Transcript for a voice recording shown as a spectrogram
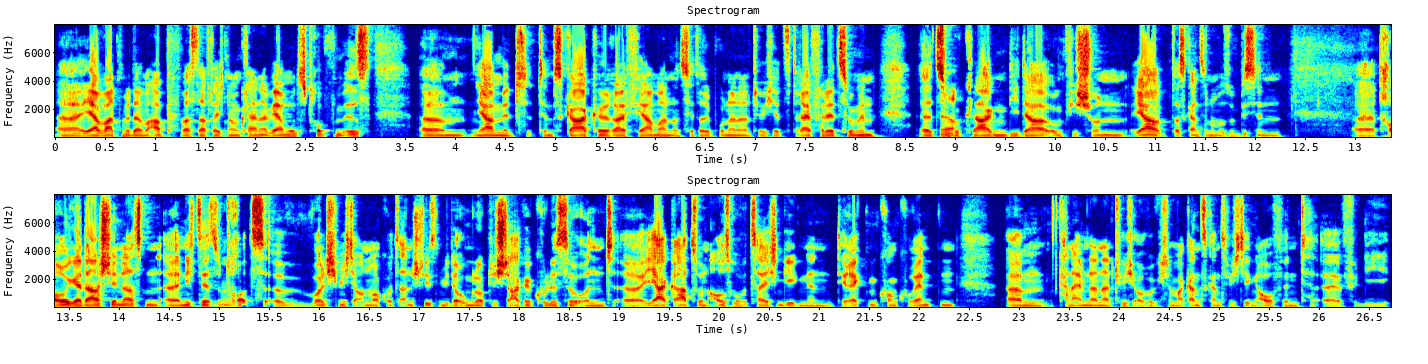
äh, ja, warten wir da mal ab, was da vielleicht noch ein kleiner Wermutstropfen ist. Ähm, ja, mit Tim Skarke, Ralf Herrmann und Cedric Brunner natürlich jetzt drei Verletzungen äh, zu ja. beklagen, die da irgendwie schon, ja, das Ganze nochmal so ein bisschen äh, trauriger dastehen lassen. Äh, nichtsdestotrotz äh, wollte ich mich da auch noch mal kurz anschließen. Wieder unglaublich starke Kulisse und äh, ja, gerade so ein Ausrufezeichen gegen einen direkten Konkurrenten ähm, kann einem dann natürlich auch wirklich nochmal ganz, ganz wichtigen Aufwind äh, für, die,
